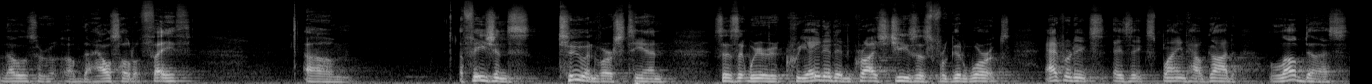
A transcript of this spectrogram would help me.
those who are of the household of faith. Um, Ephesians 2 and verse 10 says that we are created in Christ Jesus for good works. After it has explained how God loved us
